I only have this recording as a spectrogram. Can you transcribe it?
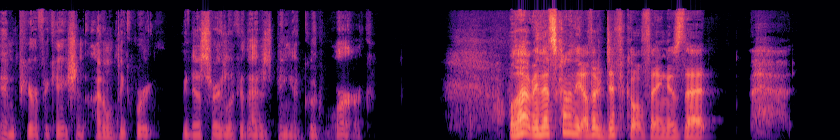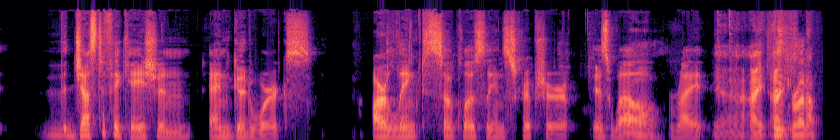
and purification, I don't think we're we necessarily look at that as being a good work. Well, I mean that's kind of the other difficult thing is that the justification and good works are linked so closely in scripture as well, right? Yeah, I, I brought up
